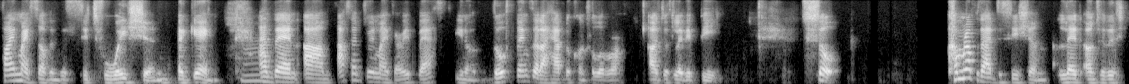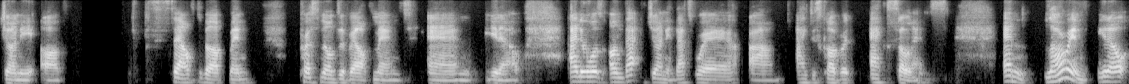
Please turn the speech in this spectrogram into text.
find myself in this situation again. Mm. And then um, after doing my very best, you know, those things that I have no control over, I'll just let it be. So coming up with that decision led onto this journey of self-development, personal development, and you know, and it was on that journey that's where um, I discovered excellence. And Lauren, you know,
